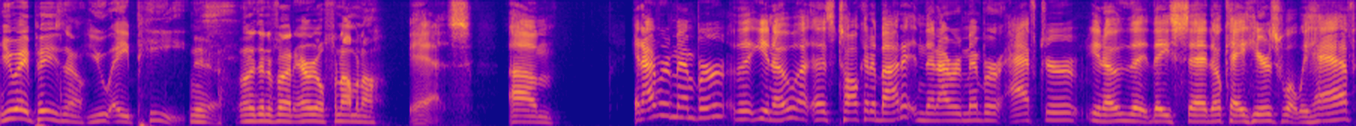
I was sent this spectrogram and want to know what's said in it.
UAPs now. UAP. Yeah, unidentified aerial phenomena. Yes. Um, and I remember that, you know, uh, us talking about it. And then I remember after, you know, they, they said, okay, here's what we have.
